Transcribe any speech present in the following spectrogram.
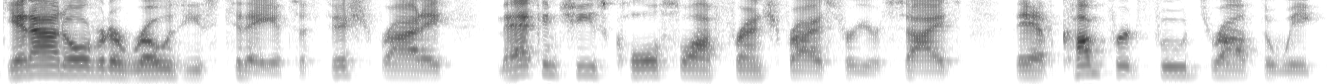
Get on over to Rosie's today. It's a Fish Friday, mac and cheese, coleslaw, french fries for your sides. They have comfort food throughout the week.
